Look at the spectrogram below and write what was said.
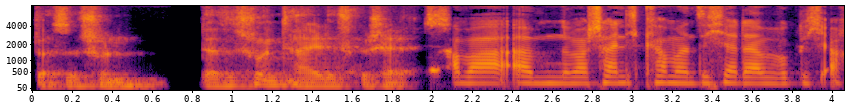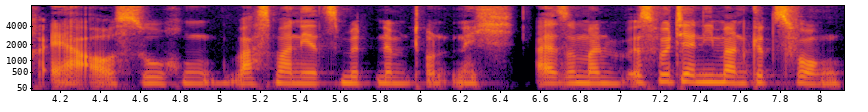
Das ist schon, das ist schon Teil des Geschäfts. Aber ähm, wahrscheinlich kann man sich ja da wirklich auch eher aussuchen, was man jetzt mitnimmt und nicht. Also man, es wird ja niemand gezwungen.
